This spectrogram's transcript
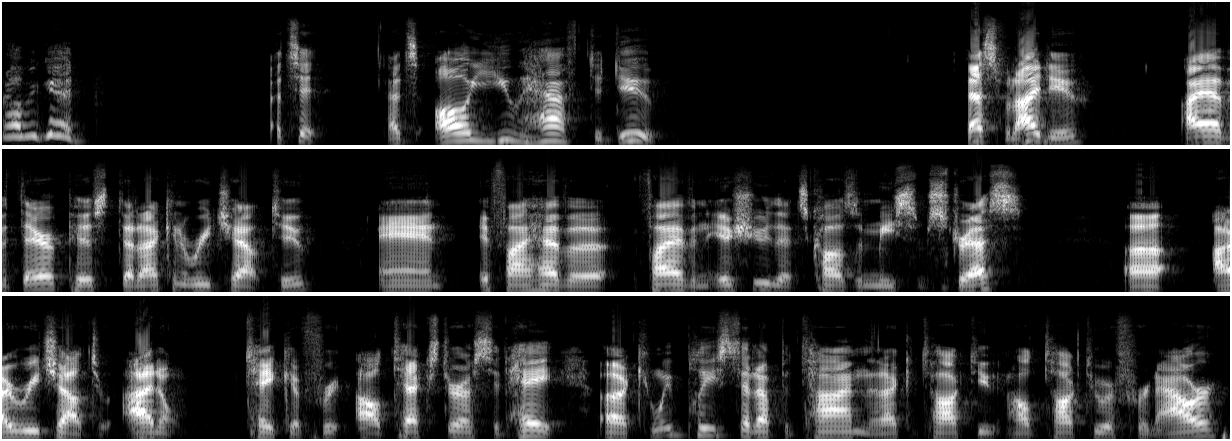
I'll be good. That's it. That's all you have to do. That's what I do. I have a therapist that I can reach out to, and if I have a if I have an issue that's causing me some stress, uh, I reach out to. Her. I don't take a free. I'll text her. I said, "Hey, uh, can we please set up a time that I can talk to you?" And I'll talk to her for an hour,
